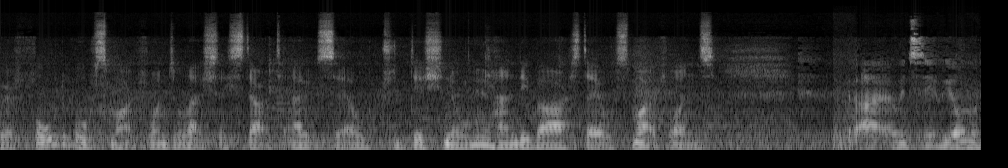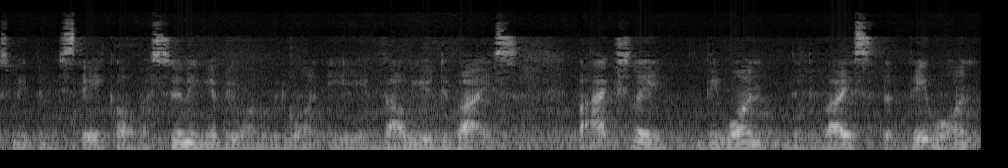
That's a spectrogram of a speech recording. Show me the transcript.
where foldable smartphones will actually start to outsell traditional yeah. candy bar style smartphones. I would say we almost made the mistake of assuming everyone would want a value device. But actually, they want the device that they want,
